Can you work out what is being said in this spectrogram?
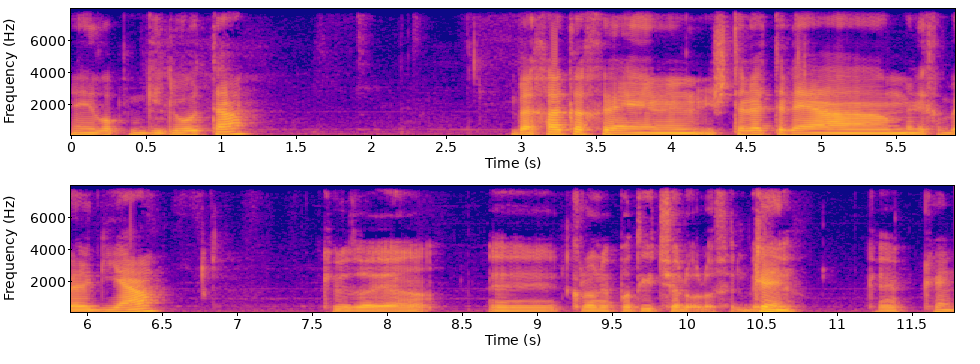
האירופים גילו אותה, ואחר כך אה, השתלט עליה מלך בלגיה. כאילו זה היה אה, קולוניה פרטית שלו, לא של כן. בלגיה. כן. כן.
